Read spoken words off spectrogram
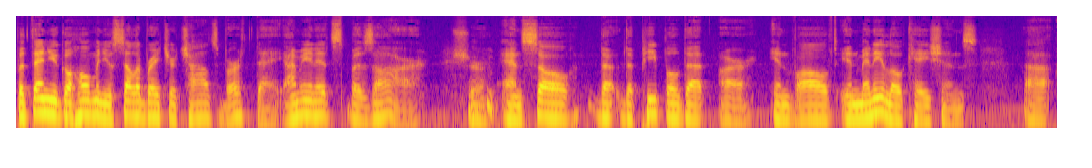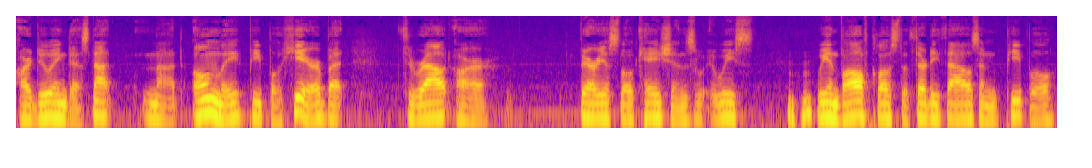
but then you go home and you celebrate your child's birthday. I mean, it's bizarre. Sure. And so the the people that are involved in many locations uh, are doing this. Not not only people here, but throughout our various locations. We s we involve close to thirty thousand people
